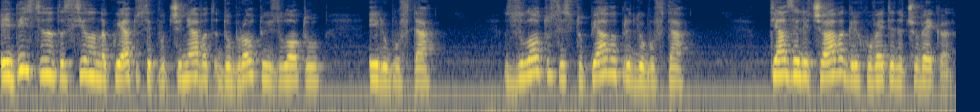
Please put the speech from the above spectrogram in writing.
Единствената сила, на която се подчиняват доброто и злото, е любовта. Злото се стопява пред любовта. Тя заличава греховете на човека –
